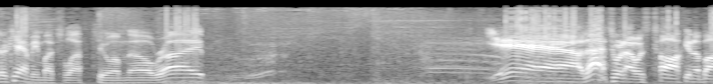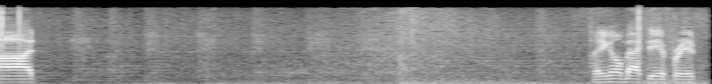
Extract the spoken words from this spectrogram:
There can't be much left to him, though, right? Yeah, that's what I was talking about. Are you going back to Ifrit?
